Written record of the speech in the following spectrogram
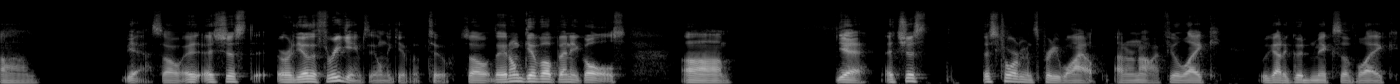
Um, yeah. So it, it's just, or the other three games they only give up two. So they don't give up any goals. Um, yeah, it's just this tournament's pretty wild. I don't know. I feel like we got a good mix of like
